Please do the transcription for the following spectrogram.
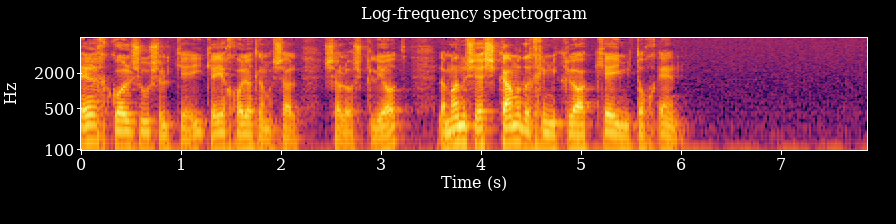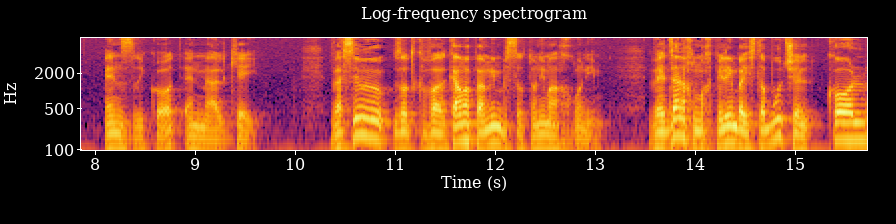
ערך כלשהו של k, k יכול להיות למשל 3 קליעות, למדנו שיש כמה דרכים לקלוע k מתוך n. n זריקות, n מעל k. ועשינו זאת כבר כמה פעמים בסרטונים האחרונים. ואת זה אנחנו מכפילים בהסתברות של כל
